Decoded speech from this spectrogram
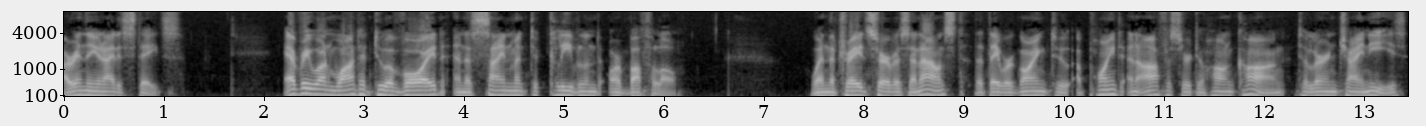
are in the United States. Everyone wanted to avoid an assignment to Cleveland or Buffalo. When the Trade Service announced that they were going to appoint an officer to Hong Kong to learn Chinese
